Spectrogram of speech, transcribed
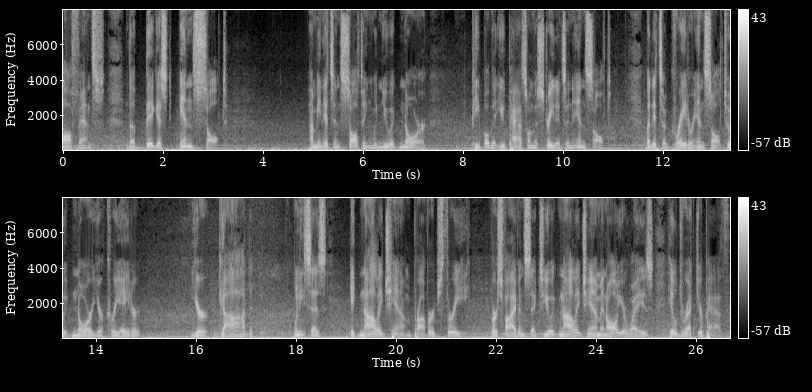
offense, the biggest insult. I mean, it's insulting when you ignore people that you pass on the street, it's an insult. But it's a greater insult to ignore your Creator, your God. When He says, acknowledge Him, Proverbs 3 Verse 5 and 6 You acknowledge him in all your ways, he'll direct your path.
